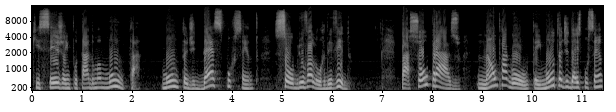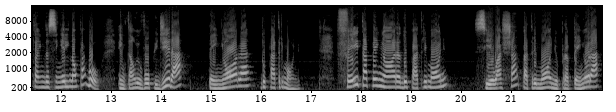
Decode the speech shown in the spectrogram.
que seja imputada uma multa, multa de 10% sobre o valor devido. Passou o prazo, não pagou, tem multa de 10%, ainda assim ele não pagou. Então eu vou pedir a penhora do patrimônio. Feita a penhora do patrimônio, se eu achar patrimônio para penhorar,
